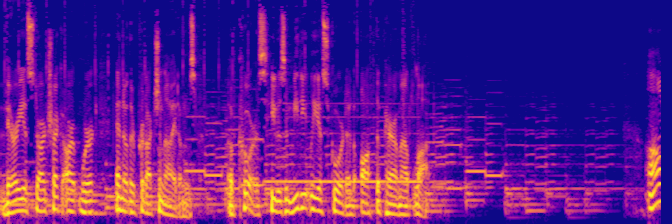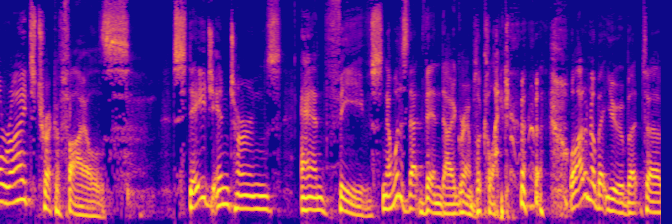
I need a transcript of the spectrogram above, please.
various Star Trek artwork, and other production items. Of course, he was immediately escorted off the Paramount lot. All right, Trekophiles. Stage interns and thieves. Now, what does that Venn diagram look like? well, I don't know about you, but uh,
